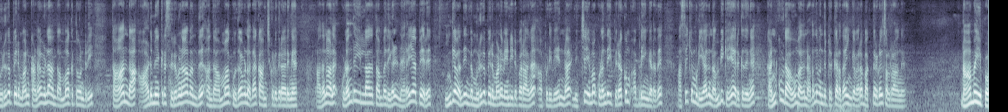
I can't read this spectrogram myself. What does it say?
முருகப்பெருமான் கனவில் அந்த அம்மாவுக்கு தோன்றி தான் தான் ஆடு மேய்க்கிற சிறுவனாக வந்து அந்த அம்மாவுக்கு உதவுனதாக காமிச்சு கொடுக்குறாருங்க. அதனால் குழந்தை இல்லாத தம்பதிகள் நிறைய பேர் இங்கே வந்து இந்த முருகப்பெருமானை வேண்டிட்டு போகிறாங்க அப்படி வேணும்னா நிச்சயமாக குழந்தை பிறக்கும் அப்படிங்கிறது அசைக்க முடியாத நம்பிக்கையாக இருக்குதுங்க. கண்கூடாவும் அது நடந்து வந்துட்டு இருக்கிறதா இங்கே வர பக்தர்கள் சொல்கிறாங்க நாம் இப்போ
